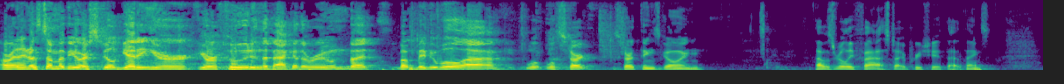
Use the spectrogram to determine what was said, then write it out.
All right, I know some of you are still getting your, your food in the back of the room, but but maybe we'll uh, we'll, we'll start start things going. That was really fast. I appreciate that. Thanks.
